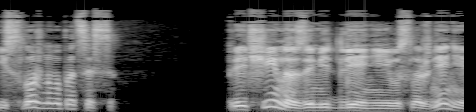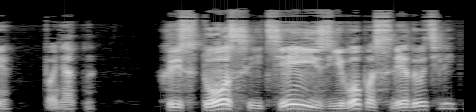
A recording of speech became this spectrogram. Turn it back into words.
и сложного процесса. Причина замедления и усложнения понятна. Христос и те из его последователей,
